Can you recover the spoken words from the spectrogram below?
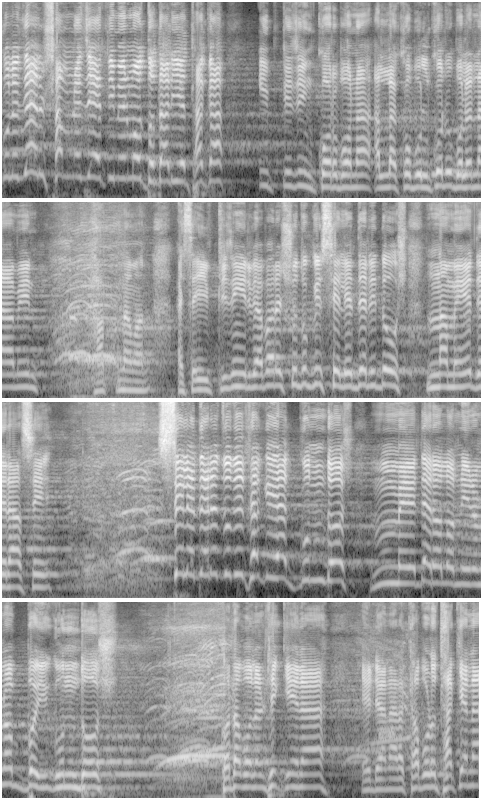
কলেজের সামনে যে এতিমের মতো দাঁড়িয়ে থাকা। ইফটিজিং করব না, আল্লাহ কবুল করু বলে না আমিন। হাত নামান। আচ্ছা ইফটিজিং এর ব্যাপারে শুধু কি ছেলেদেরই দোষ না মেয়েদের আছে? ছেলেদের যদি থাকে এক গুণ মেয়েদের হলো নিরানব্বই গুণ দোষ। কথা বলেন ঠিক না এ ডানার কাপড় থাকে না।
